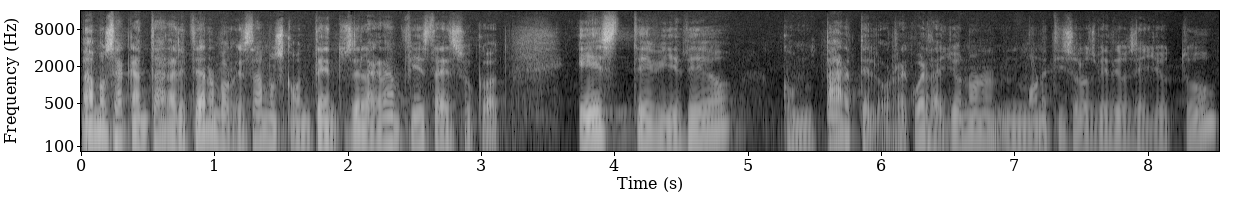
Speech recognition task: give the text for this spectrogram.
Vamos a cantar al Eterno porque estamos contentos. Es la gran fiesta de Sukkot. Este video, compártelo. Recuerda, yo no monetizo los videos de YouTube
